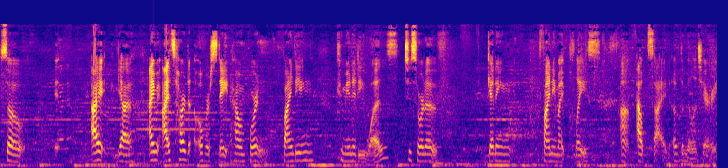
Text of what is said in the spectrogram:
so, I yeah, I, I it's hard to overstate how important finding community was to sort of getting finding my place um, outside of the military.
